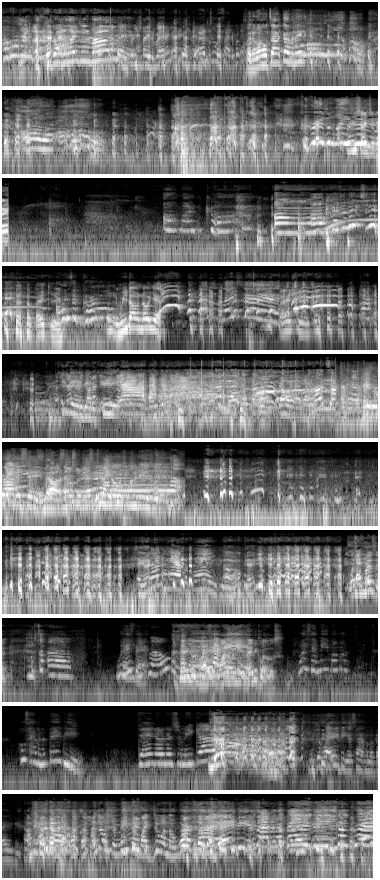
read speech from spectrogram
Oh my God. Congratulations, bro. Hey, appreciate it, man. Been a long time coming, ain't it? Oh, Congratulations. Oh, oh. Appreciate you, man. Oh my god. Oh, congratulations. Thank you. Oh, it's a girl. We don't know yet. Congratulations. Thank you. You got a kid. Baby Robinson. We got a social justice. We don't know which one it is yet. Hey, that Gonna have a baby. Oh, okay. What's the present? Uh, What is baby that? clothes. Baby What clothes. does that Why do we mean? need baby clothes? What does that mean, Mama? Who's having a baby? Daniel and Shameka. The baby is having a baby. I mean, I know, I know Shameka's like doing the work, but the baby is having a baby. Congratulations!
